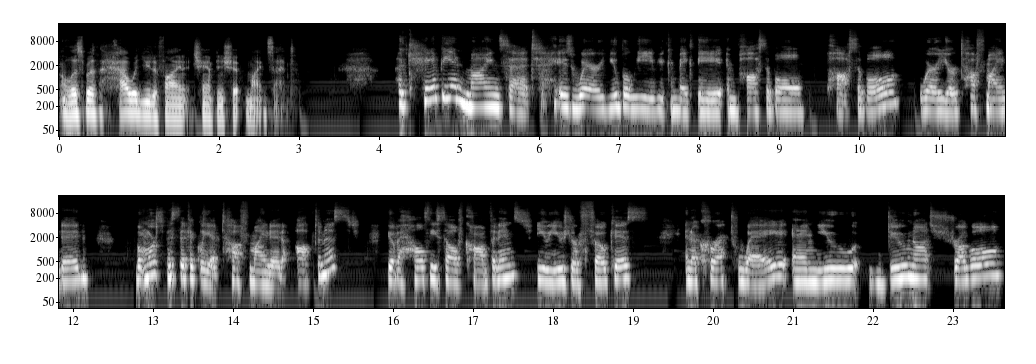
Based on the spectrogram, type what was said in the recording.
Elizabeth, how would you define a championship mindset? A champion mindset is where you believe you can make the impossible possible, where you're tough minded, but more specifically, a tough minded optimist. You have a healthy self confidence. You use your focus in a correct way, and you do not struggle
